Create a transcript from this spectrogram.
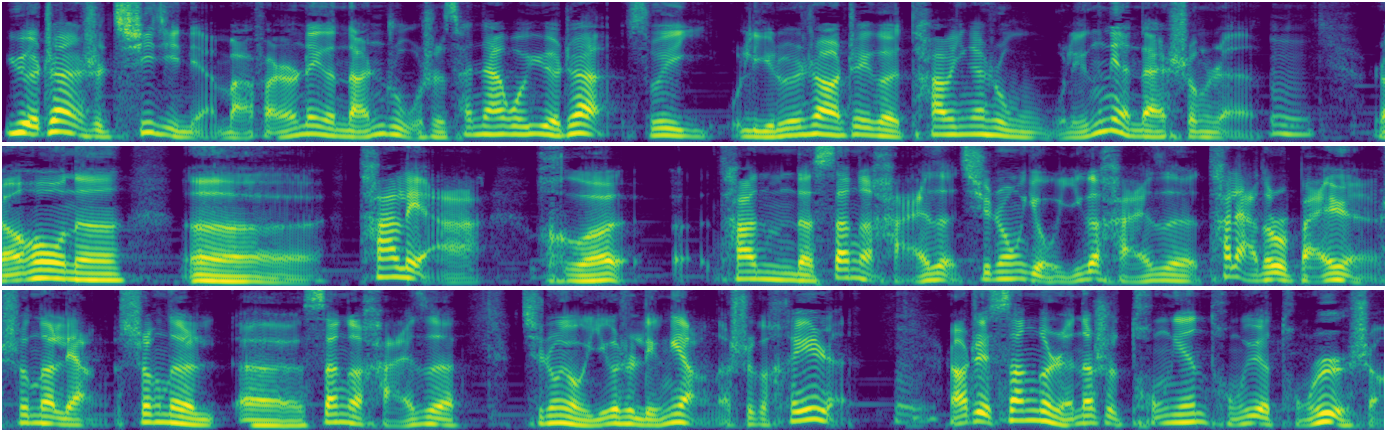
越战是七几年吧，反正那个男主是参加过越战，所以理论上这个他们应该是五零年代生人。嗯然后呢，呃，他俩和呃他们的三个孩子，其中有一个孩子，他俩都是白人，生的两生的呃三个孩子，其中有一个是领养的，是个黑人。嗯然后这三个人呢是同年同月同日生，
